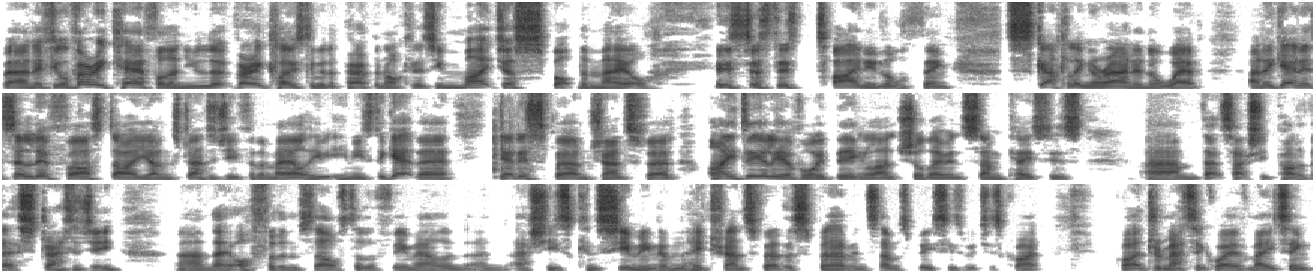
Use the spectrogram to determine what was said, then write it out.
And if you're very careful and you look very closely with a pair of binoculars, you might just spot the male. it's just this tiny little thing scuttling around in the web. And again, it's a live fast, die young strategy for the male. He, he needs to get there, get his sperm transferred, ideally avoid being lunch, although in some cases, um, that's actually part of their strategy. Um, they offer themselves to the female, and, and, as she's consuming them, they transfer the sperm in some species, which is quite quite a dramatic way of mating.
